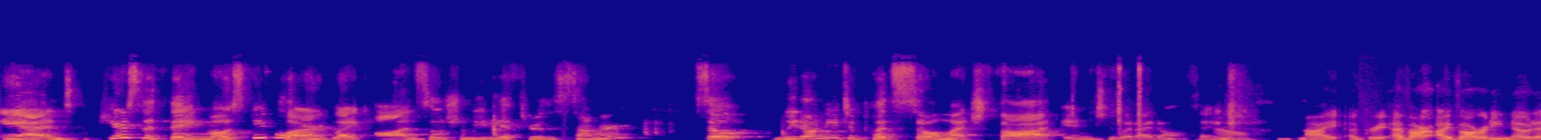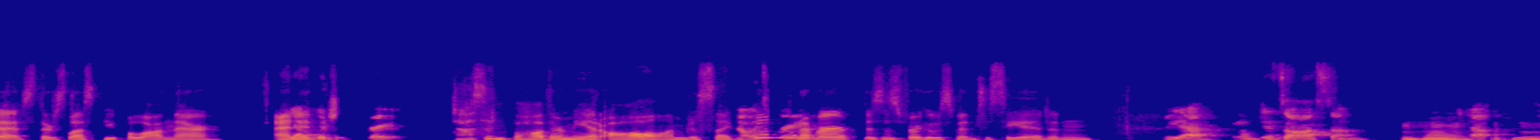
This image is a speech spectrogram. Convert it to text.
and here's the thing: most people aren't like on social media through the summer. So we don't need to put so much thought into it. I don't think. No, I agree. I've I've already noticed there's less people on there, and yeah, it which is great. Doesn't bother me at all. I'm just like, no, eh, whatever. This is for who's meant to see it, and yeah, it's awesome. Mm-hmm. Yeah. Mm-hmm.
